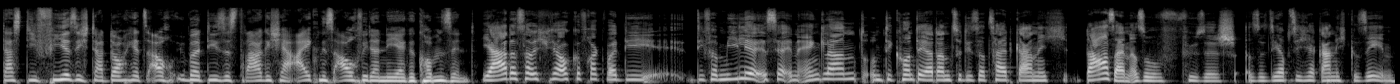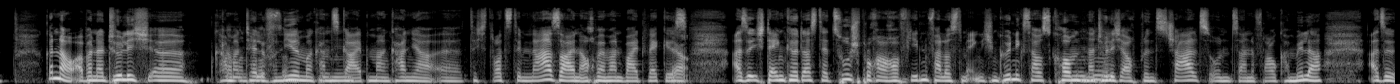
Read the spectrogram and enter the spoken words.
dass die vier sich da doch jetzt auch über dieses tragische Ereignis auch wieder näher gekommen sind. Ja, das habe ich mich auch gefragt, weil die, die Familie ist ja in England und die konnte ja dann zu dieser Zeit gar nicht da sein, also physisch. Also sie haben sich ja gar nicht gesehen. Genau, aber natürlich äh, kann, kann man, man telefonieren, man kann mhm. skypen, man kann ja äh, sich trotzdem nah sein, auch wenn man weit weg ist. Ja. Also ich denke, dass der Zuspruch auch auf jeden Fall aus dem englischen Königshaus kommt, mhm. natürlich auch Prinz Charles und seine Frau Camilla. Also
